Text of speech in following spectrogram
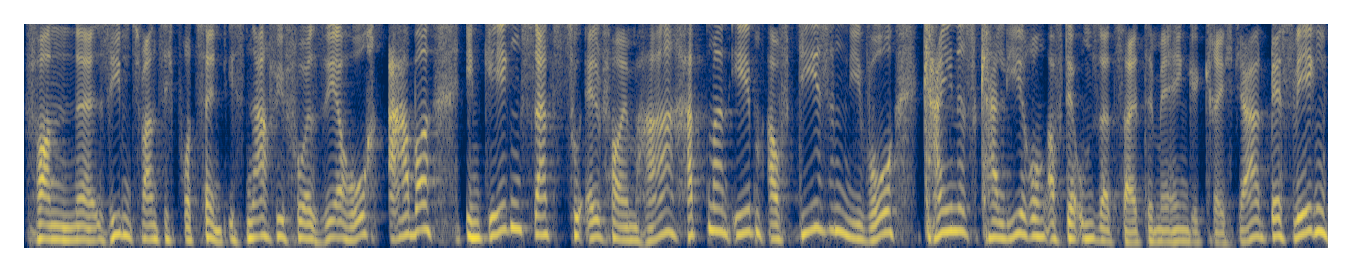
von äh, 27 Prozent ist nach wie vor sehr hoch, aber im Gegensatz zu LVMH hat man eben auf diesem Niveau keine Skalierung auf der Umsatzseite mehr hingekriegt. Ja, deswegen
